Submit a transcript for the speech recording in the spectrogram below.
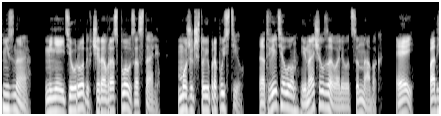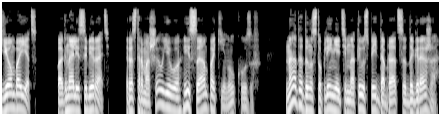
«Не знаю. Меня эти уроды вчера врасплох застали. Может, что и пропустил. Ответил он и начал заваливаться на бок. «Эй, подъем, боец! Погнали собирать!» Растормошил его и сам покинул кузов. Надо до наступления темноты успеть добраться до гаража.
